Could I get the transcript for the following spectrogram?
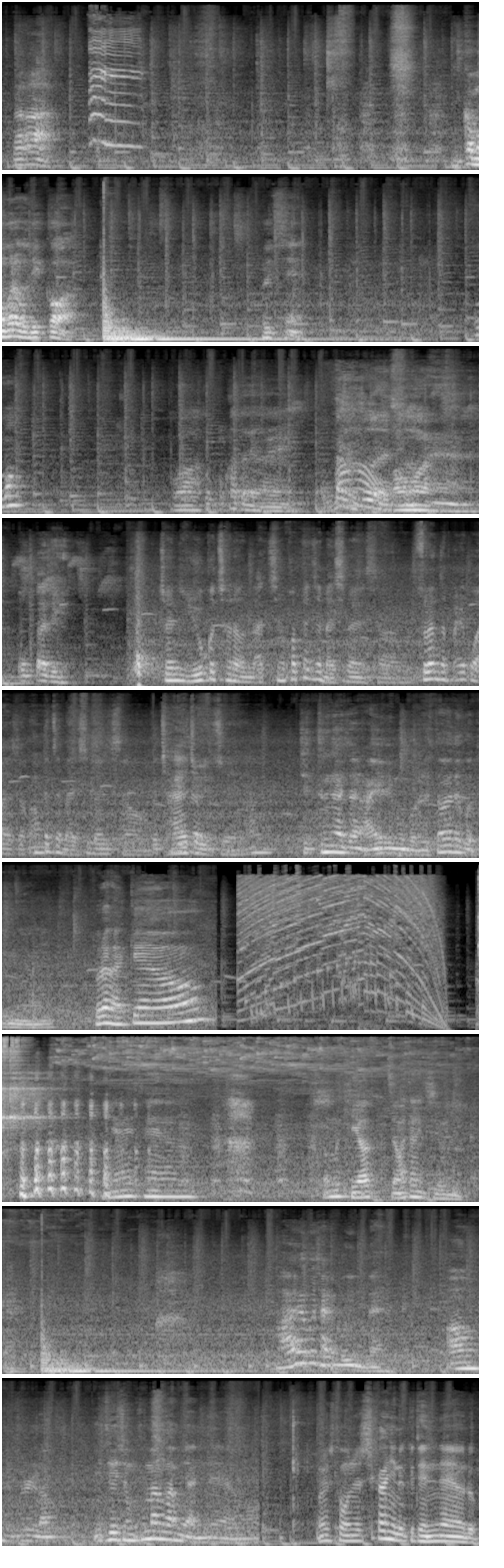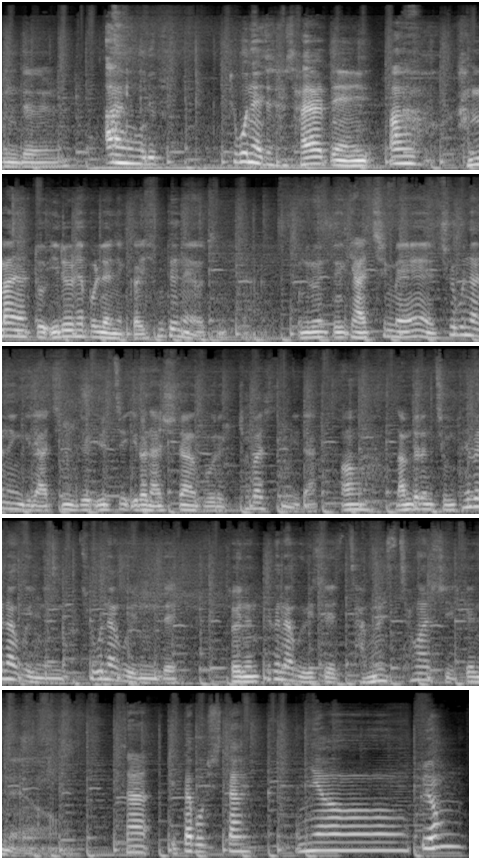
나가. 거 먹으라고 네 거. 그렇지. 어머. 와 똑똑하다 야. 꼭다리 뜯어냈어. 어머. 꼭다리. 저희는 유혹처럼 아침 커피 한잔 마시면서 술 한잔 빨고 와서 커피 한잔 마시면서 자야죠 이제. 뒤통야장 아이 리무버를 써야 되거든요. 돌아갈게요. 안녕하세요. 너무 귀엽죠 화장 지우니까. 아이고 잘 보인다. 아우 몰라. 이제 좀 포만감이 왔네요. 벌써 오늘 시간이 이렇게 됐네요 여러분들. 아유 우리 피곤해 이제 자야 돼. 아유 간만에 또 일을 해보려니까 힘드네요 진짜. 오늘은 또 이렇게 아침에 출근하는 길에 아침 일- 일찍 일어나시라고 이렇게 켜봤습니다. 아, 남들은 지금 퇴근하고 있는, 출근하고 있는데 저희는 퇴근하고 이제 잠을 청할 수 있겠네요. 자, 이따 봅시다. 안녕. 뿅.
